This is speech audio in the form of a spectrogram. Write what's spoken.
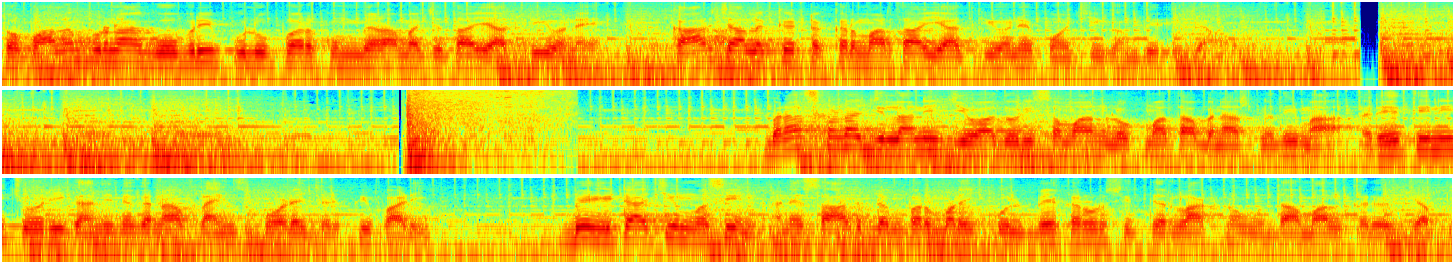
તો પાલનપુરના ગોબરી પુલ ઉપર કુંભમેળામાં જતા યાત્રીઓને કાર ચાલકે ટક્કર મારતા યાત્રીઓને પહોંચી ગંભીર ઇજાઓ બનાસકાંઠા જિલ્લાની જીવાદોરી સમાન લોકમાતા બનાસ નદીમાં રેતીની ચોરી ગાંધીનગરના ફ્લાઇંગ સ્કવોડે ઝડપી પાડી બે હિટાચી મશીન અને સાત ડમ્પર મળી કુલ બે કરોડ સિત્તેર લાખનો મુદ્દામાલ કર્યો જપ્ત.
